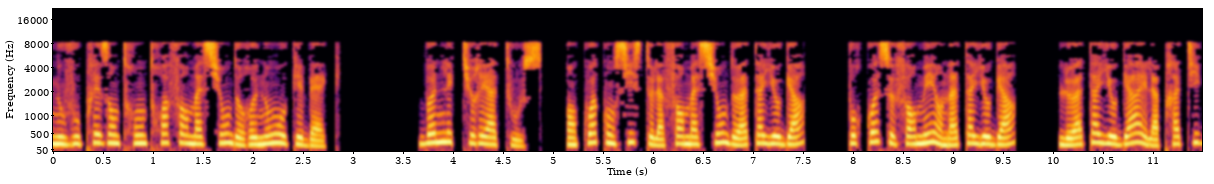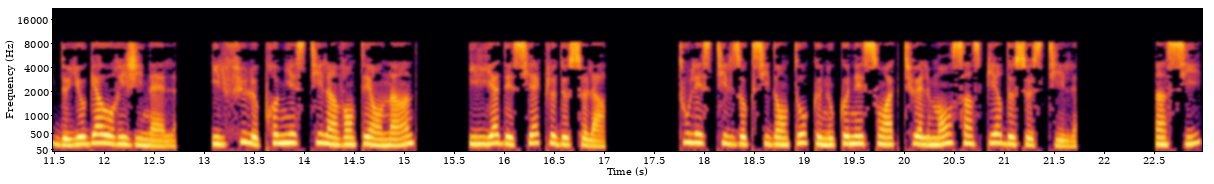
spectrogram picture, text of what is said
nous vous présenterons trois formations de renom au Québec. Bonne lecture à tous. En quoi consiste la formation de Hatha Yoga? Pourquoi se former en Hatha Yoga? Le Hatha Yoga est la pratique de yoga originelle. Il fut le premier style inventé en Inde, il y a des siècles de cela. Tous les styles occidentaux que nous connaissons actuellement s'inspirent de ce style. Ainsi,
